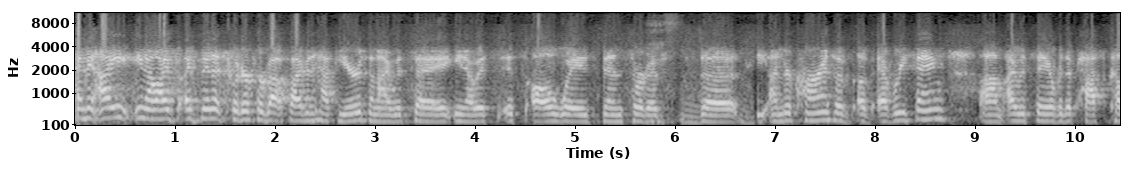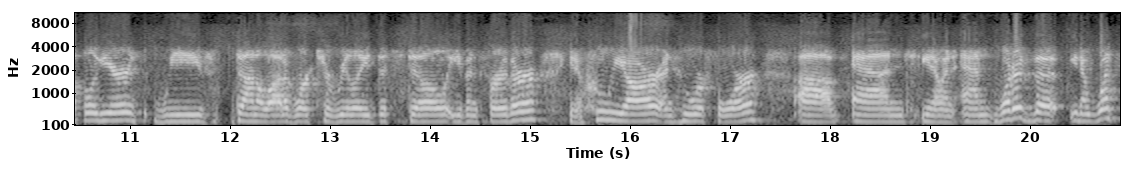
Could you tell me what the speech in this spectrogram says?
I mean, I you know I've I've been at Twitter for about five and a half years, and I would say you know it's it's always been sort of the the undercurrent of of everything. Um, I would say over the past couple of years, we've done a lot of work to really distill even further, you know, who we are and who we're for. Um, and you know, and, and what are the you know what's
